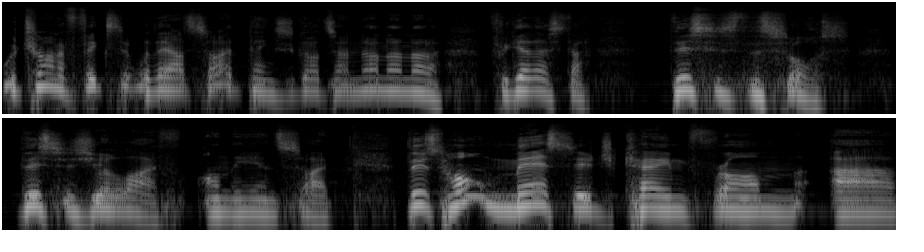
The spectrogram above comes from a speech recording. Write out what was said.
We're trying to fix it with outside things. God's saying, no, no, no, forget that stuff. This is the source. This is your life on the inside. This whole message came from uh,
